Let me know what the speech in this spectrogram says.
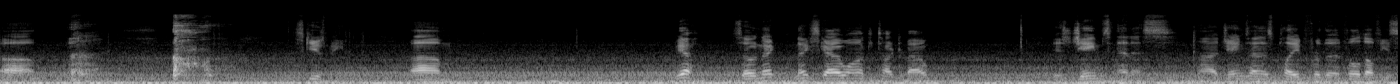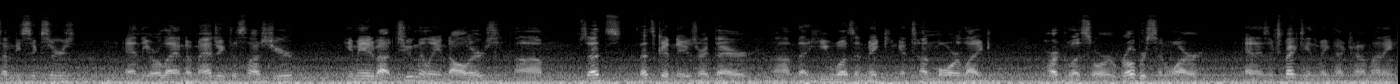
uh, excuse me. Um, yeah. So next next guy I wanted to talk about is James Ennis. Uh, James Ennis played for the Philadelphia 76ers and the Orlando Magic this last year. He made about two million dollars. Um, so that's that's good news right there. Um, that he wasn't making a ton more like Harkless or Roberson were, and is expecting to make that kind of money.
